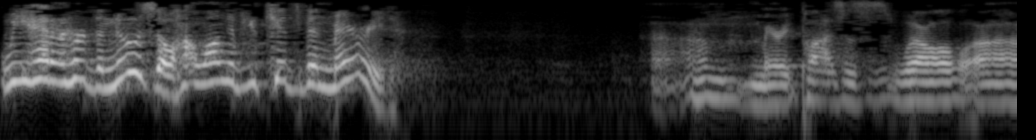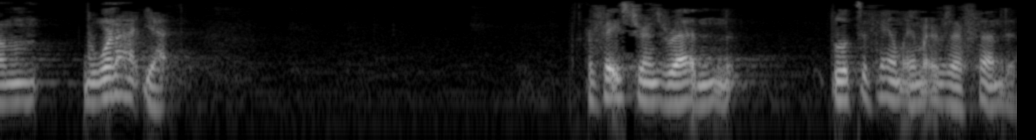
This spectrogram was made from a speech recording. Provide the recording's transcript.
we hadn't heard the news though. How long have you kids been married? Um, Mary pauses. Well, um, we're not yet. Her face turns red and looks at family members offended.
